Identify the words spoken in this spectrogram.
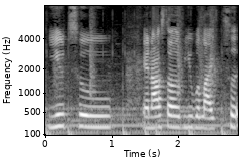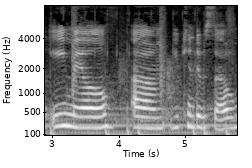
YouTube, and also if you would like to email um, you can do so.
